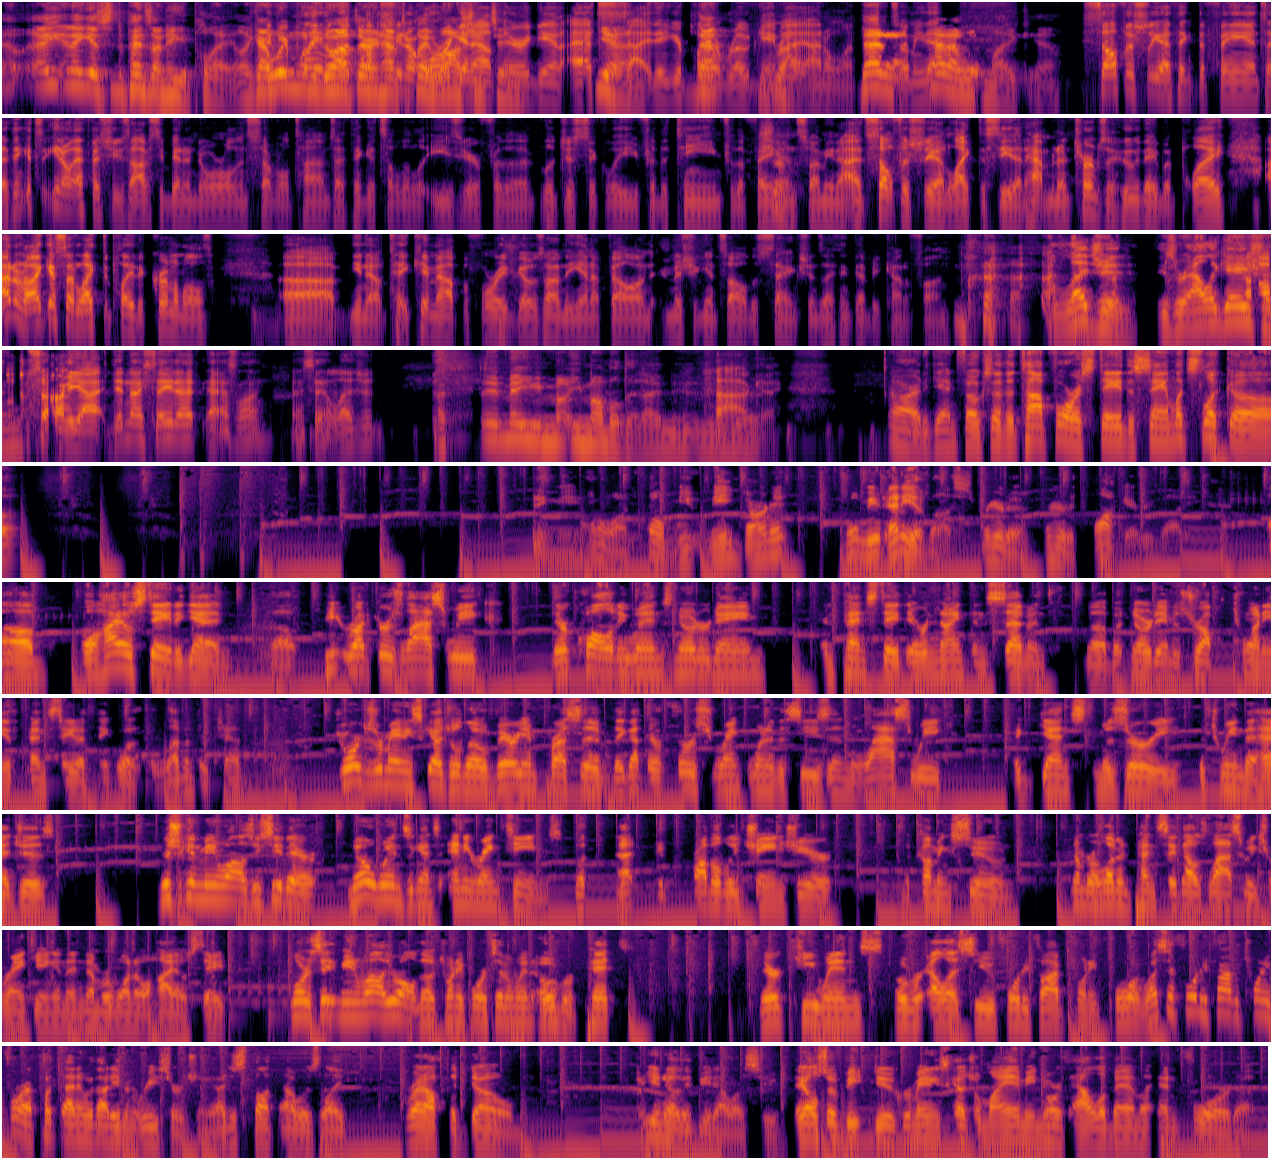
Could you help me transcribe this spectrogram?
uh, I, and I guess it depends on who you play. Like, if I wouldn't want to go out there and have to play Oregon Washington out there again. yeah, you're playing that, a road game. Right. I, I, don't want that. that. So, I mean, that, that, I wouldn't like. Yeah. Selfishly, I think the fans. I think it's you know FSU's obviously been in New Orleans several times. I think it's a little easier for the logistically for the team for the fans. Sure. So I mean, I, selfishly, I'd like to see that happen. In terms of who they would play, I don't know. I guess I'd like to play the criminals. Uh, you know, take him out before he goes on the NFL and Michigan's all the sanctions. I think that'd be kind of fun. Alleged. These are allegations. Oh, I'm sorry. Yeah, didn't I say that, Aslan? Did I say alleged? it Maybe you mumbled it. I ah, okay. It. All right, again, folks. So the top four has stayed the same. Let's look. Uh, me. I don't want. Don't mute me. Darn it. Don't mute any of us. We're here to. We're here to talk, everybody. Uh, Ohio State again uh, beat Rutgers last week. Their quality wins. Notre Dame and Penn State. They were ninth and seventh, uh, but Notre Dame has dropped twentieth. Penn State, I think, was eleventh or tenth. Georgia's remaining schedule, though, very impressive. They got their first ranked win of the season last week against Missouri between the hedges. Michigan, meanwhile, as you see there, no wins against any ranked teams, but that could probably change here coming soon. Number 11, Penn State, that was last week's ranking, and then number one, Ohio State. Florida State, meanwhile, you all know 24 7 win over Pitt. Their key wins over LSU 45 24. Was it 45 to 24? I put that in without even researching it. I just thought that was like right off the dome. But you know they beat LSU. They also beat Duke, remaining schedule Miami, North Alabama, and Florida.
